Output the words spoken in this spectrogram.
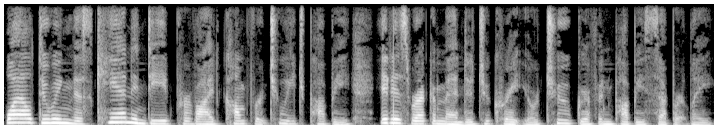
While doing this can indeed provide comfort to each puppy, it is recommended to crate your two griffon puppies separately.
